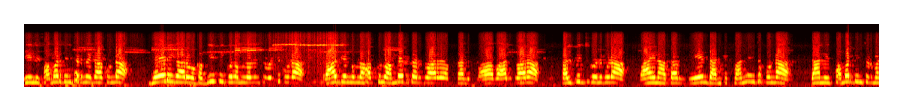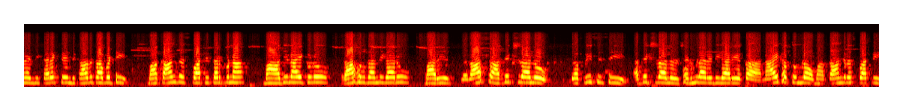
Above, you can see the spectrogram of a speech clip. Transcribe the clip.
దీన్ని సమర్థించడమే కాకుండా మోడీ గారు ఒక బీసీ కులంలో నుంచి వచ్చి కూడా రాజ్యాంగంలో హక్కులు అంబేద్కర్ ద్వారా వారి ద్వారా కల్పించుకొని కూడా ఆయన ఏం దానికి స్పందించకుండా దాన్ని సమర్థించడం అనేది కరెక్ట్ ఏంది కాదు కాబట్టి మా కాంగ్రెస్ పార్టీ తరఫున మా అధినాయకుడు రాహుల్ గాంధీ గారు మా రాష్ట్ర అధ్యక్షురాలు పిసిసి అధ్యక్షురాలు షర్మిలారెడ్డి గారి యొక్క నాయకత్వంలో మా కాంగ్రెస్ పార్టీ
